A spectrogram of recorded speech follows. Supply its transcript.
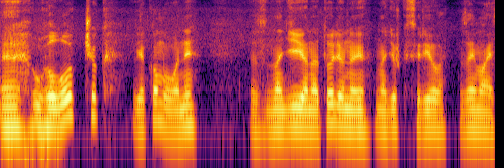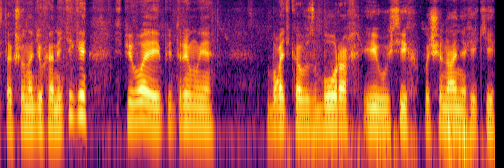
е, уголочок, в якому вони з Надією Анатоліївною Надюшка Сергійова займається. Так що Надюха не тільки співає і підтримує батька в зборах і у всіх починаннях, які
